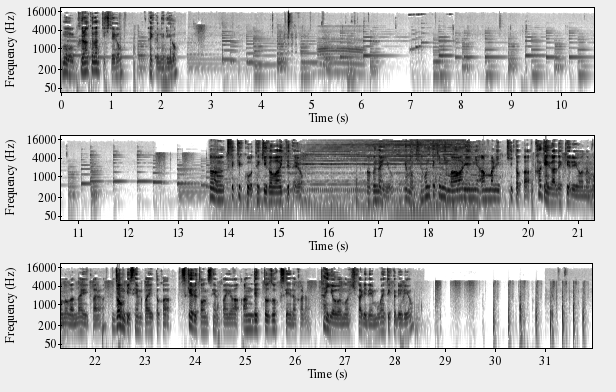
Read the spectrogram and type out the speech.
もう暗くなってきたよ。早く寝るよ。うん、結構敵が湧いてたよ。危ないよ。でも基本的に周りにあんまり木とか影ができるようなものがないから、ゾンビ先輩とかスケルトン先輩はアンデッド属性だから太陽の光で燃えてくれるよ。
